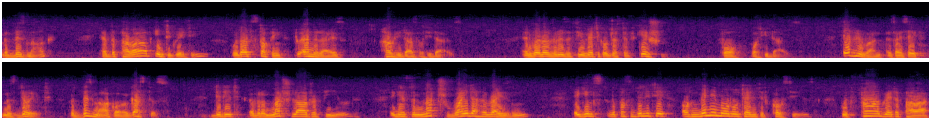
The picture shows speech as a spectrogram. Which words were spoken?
But Bismarck had the power of integrating without stopping to analyze how he does what he does, and whether there is a theoretical justification for what he does. Everyone, as I say, must do it, but Bismarck or Augustus did it over a much larger field, against a much wider horizon, against the possibility of many more alternative courses, with far greater power,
